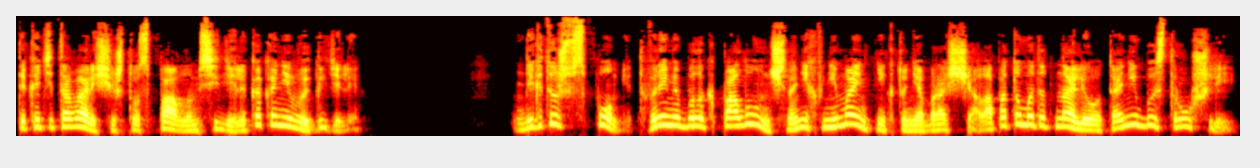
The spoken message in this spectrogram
Так эти товарищи, что с Павлом сидели, как они выглядели? Да кто ж вспомнит, время было к полуночи, на них внимания никто не обращал, а потом этот налет, и они быстро ушли.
